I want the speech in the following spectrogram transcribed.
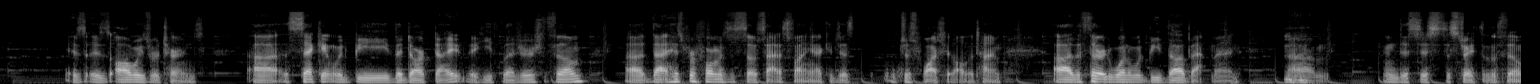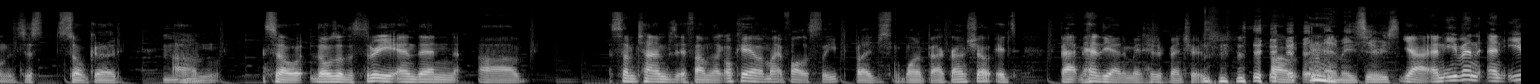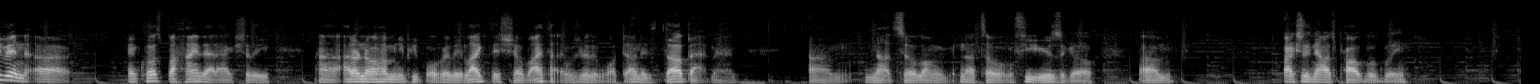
is is always Returns. Uh, second would be The Dark Knight, the Heath Ledger film. Uh, that his performance is so satisfying. I could just just watch it all the time. Uh, the third one would be The Batman, Mhm. um, and this just the strength of the film. It's just so good. Mhm. Um, so those are the three, and then uh, sometimes if I'm like, okay, I might fall asleep, but I just want a background show. It's Batman: The Animated Adventures. um, anime series. yeah, and even and even uh, and close behind that actually, uh, I don't know how many people really like this show, but I thought it was really well done. Is The Batman? Um, not so long, not so a few years ago. Um, actually, now it's probably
